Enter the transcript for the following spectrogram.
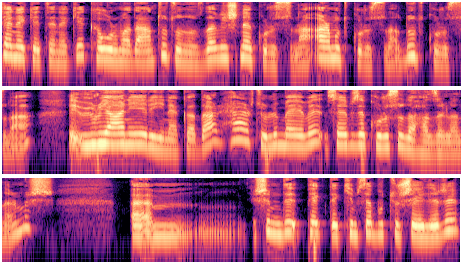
Teneke teneke kavurmadan tutunuz da vişne kurusuna, armut kurusuna, dut kurusuna ve üryani eriğine kadar her türlü meyve sebze kurusu da hazırlanırmış. Şimdi pek de kimse bu tür şeyleri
